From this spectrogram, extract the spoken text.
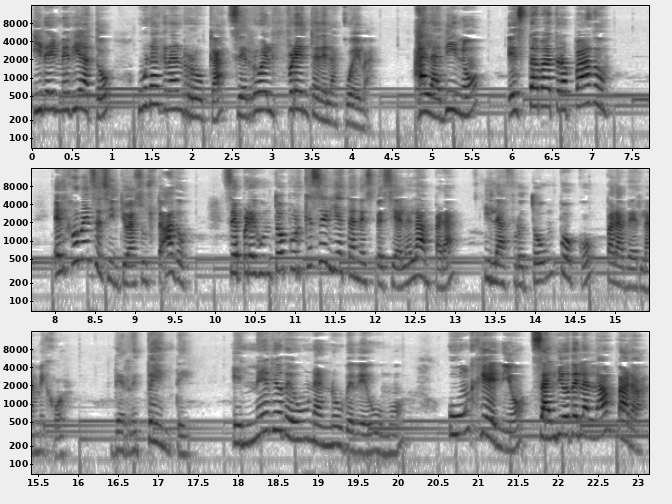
y de inmediato una gran roca cerró el frente de la cueva. Aladino estaba atrapado. El joven se sintió asustado. Se preguntó por qué sería tan especial la lámpara y la frotó un poco para verla mejor. De repente, en medio de una nube de humo, un genio salió de la lámpara.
